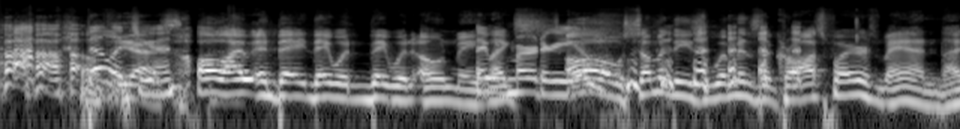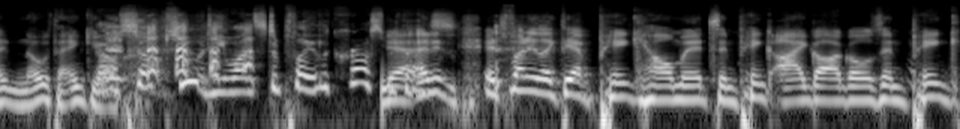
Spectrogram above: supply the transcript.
They'll let yes. you in. Oh, I and they they would they would own me. They would Like, murder you. Oh, some of these women's lacrosse players, man, I no thank you. Oh, so cute. He wants to play lacrosse. with Yeah, and us. it's, it's funny. Like they have pink helmets and pink eye goggles and pink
